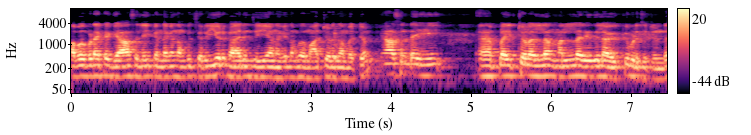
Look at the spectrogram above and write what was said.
അപ്പോൾ ഇവിടെയൊക്കെ ഗ്യാസ് ലീക്ക് ഉണ്ടെങ്കിൽ നമുക്ക് ചെറിയൊരു കാര്യം ചെയ്യുകയാണെങ്കിൽ നമുക്ക് മാറ്റിയെടുക്കാൻ പറ്റും. ഗ്യാസിന്റെ ഈ പ്ലേറ്റുകളെല്ലാം നല്ല രീതിയിൽ അഴുക്കി പിടിച്ചിട്ടുണ്ട്.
